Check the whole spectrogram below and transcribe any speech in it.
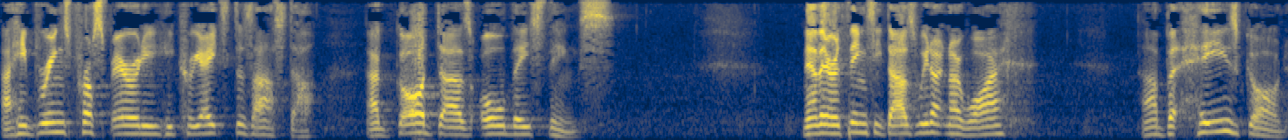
Uh, he brings prosperity. He creates disaster. Uh, God does all these things. Now there are things He does, we don't know why. Uh, but He's God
